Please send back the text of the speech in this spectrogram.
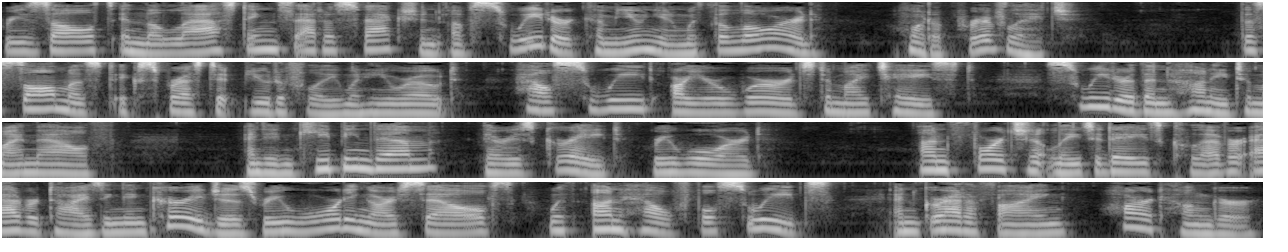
results in the lasting satisfaction of sweeter communion with the Lord. What a privilege! The psalmist expressed it beautifully when he wrote, How sweet are your words to my taste, sweeter than honey to my mouth, and in keeping them there is great reward. Unfortunately, today's clever advertising encourages rewarding ourselves with unhealthful sweets and gratifying heart hunger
